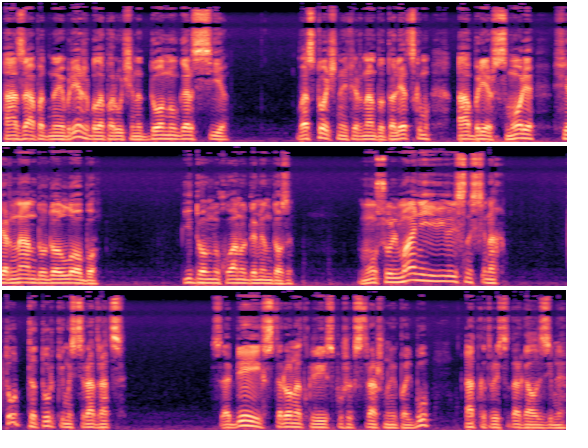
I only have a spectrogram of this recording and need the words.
а западная брешь была поручена Дону Гарсия, восточная — Фернандо Толецкому, а брешь с моря — Фернанду до Лобо и Донну Хуану де Мендоза. Мусульмане явились на стенах. Тут-то турки мастера драться. С обеих сторон открыли из пушек страшную пальбу, от которой содрогалась земля.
